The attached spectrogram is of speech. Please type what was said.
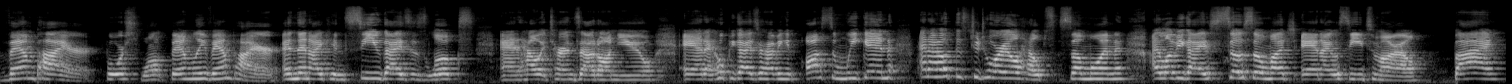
Vampire for Swamp Family Vampire. And then I can see you guys' looks and how it turns out on you. And I hope you guys are having an awesome weekend. And I hope this tutorial helps someone. I love you guys so, so much. And I will see you tomorrow. Bye.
